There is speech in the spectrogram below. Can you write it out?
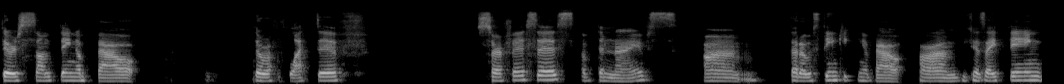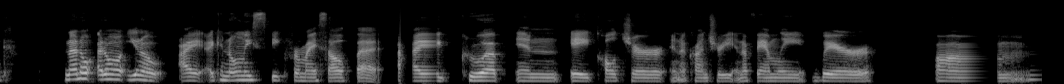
there's something about the reflective surfaces of the knives um, that I was thinking about um, because I think, and I don't, I don't, you know, I, I can only speak for myself, but I grew up in a culture, in a country, in a family where um,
